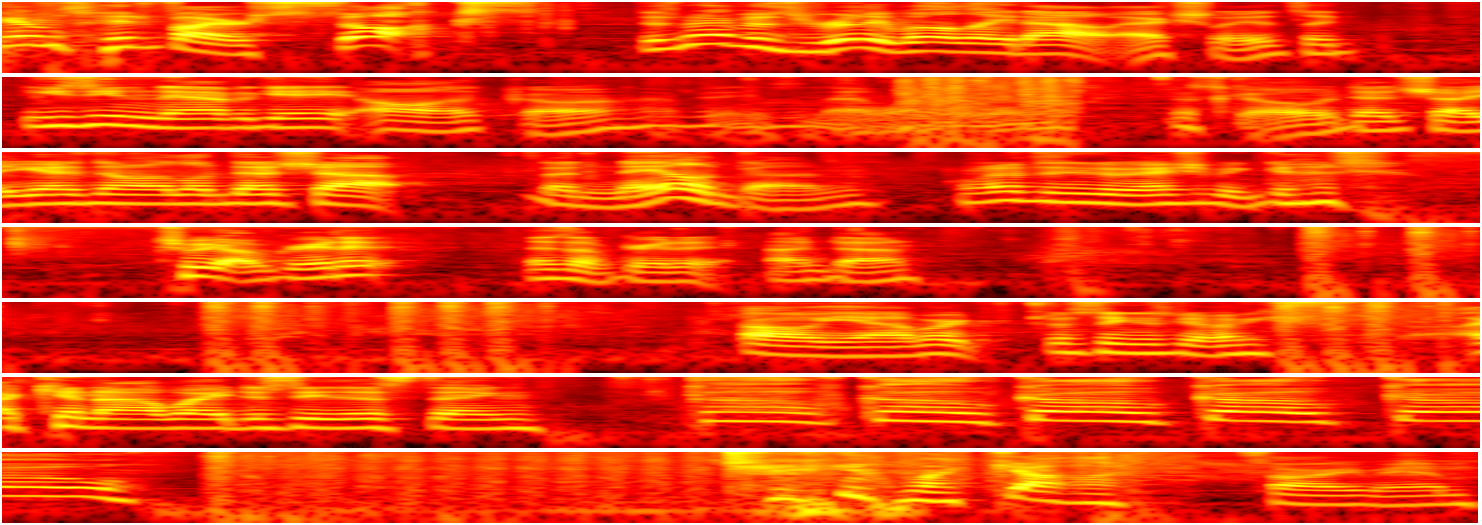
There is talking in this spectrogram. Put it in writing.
Skim's hitfire sucks. This map is really well laid out, actually. It's like easy to navigate. Oh, let's go. Everything's in that one. Let's go. Deadshot. You guys know I love Deadshot. The nail gun. I wonder if this would actually be good. Should we upgrade it? Let's upgrade it. I'm down. Oh yeah, we're this thing is gonna be I cannot wait to see this thing. Go, go, go, go, go. oh my god. Sorry, ma'am.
